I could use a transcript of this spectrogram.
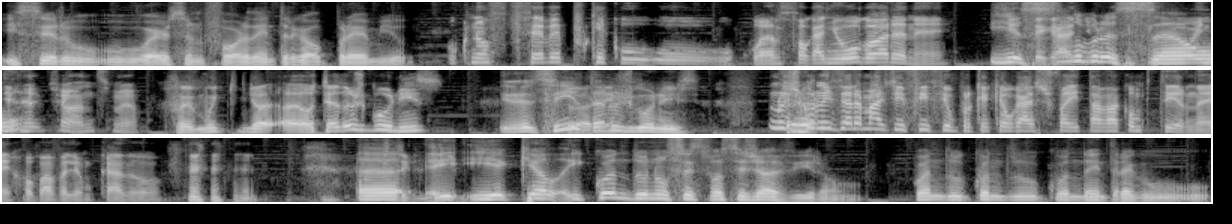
e ser o, o Harrison Ford a entregar o prémio O que não se percebe é porque é que o, o, o Kwan só ganhou agora, né? e a ter ganho celebração O meu. Foi muito melhor. Até dos Goonies. eh, sim, até nos Goonies Nos É. Goonies era mais difícil porque aquele gajo feio estava a competir, né? E roubava-lhe um bocado. Ah, Protagonismo. e, e, aquele, e quando, não sei se vocês já viram quando, quando, quando é entregue o,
